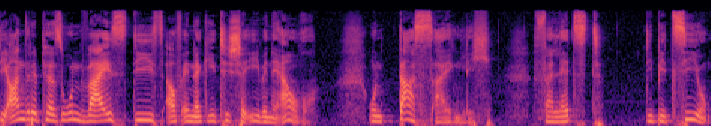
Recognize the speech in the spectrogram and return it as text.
Die andere Person weiß dies auf energetischer Ebene auch. Und das eigentlich verletzt die Beziehung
